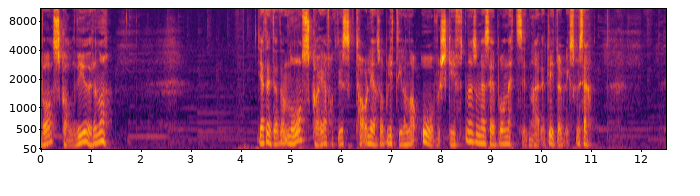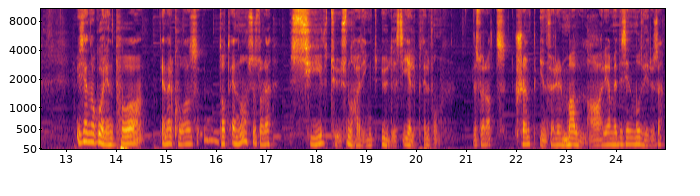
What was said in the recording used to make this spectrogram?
Hva skal vi gjøre nå? Jeg tenkte at nå skal jeg faktisk ta og lese opp litt av overskriftene som jeg ser på nettsiden her. Et lite øyeblikk, skal vi se. Hvis jeg nå går inn på nrk.no, så står det 7000 har ringt UDs hjelpetelefon. Det står at Trump innfører malariamedisin mot viruset.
